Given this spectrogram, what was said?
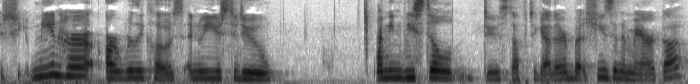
she me and her are really close and we used to do I mean, we still do stuff together, but she's in America.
